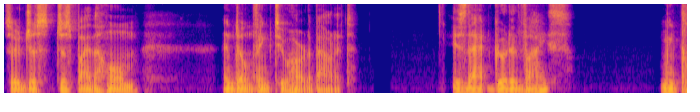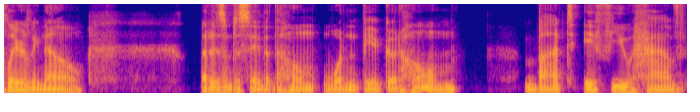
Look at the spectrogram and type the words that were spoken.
So just just buy the home and don't think too hard about it. Is that good advice? I mean, clearly no. That isn't to say that the home wouldn't be a good home, but if you have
